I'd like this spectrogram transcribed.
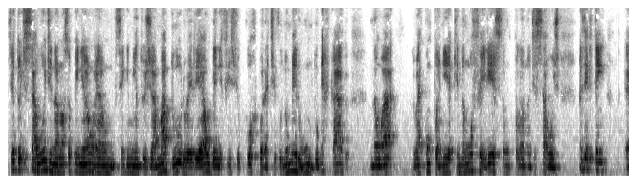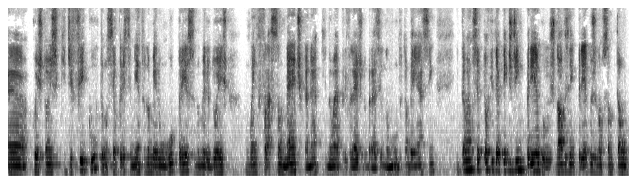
o setor de saúde, na nossa opinião, é um segmento já maduro, ele é o benefício corporativo número um do mercado. Não há não é companhia que não ofereça um plano de saúde, mas ele tem é, questões que dificultam o seu crescimento. Número um, o preço. Número dois, uma inflação médica, né, que não é privilégio do Brasil, no mundo também é assim. Então, é um setor que depende de emprego, os novos empregos não são tão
